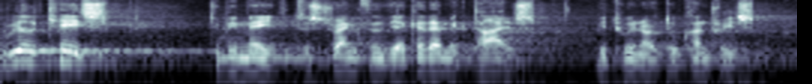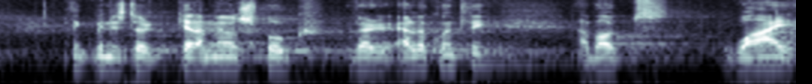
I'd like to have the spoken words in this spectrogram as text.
real case to be made to strengthen the academic ties between our two countries. I think Minister Kerameus spoke very eloquently about why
